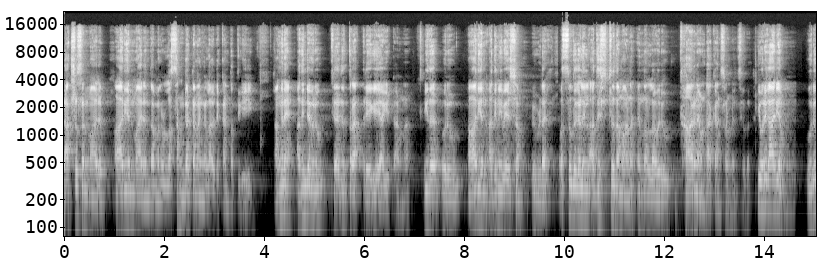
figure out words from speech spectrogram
രാക്ഷസന്മാരും ആര്യന്മാരും തമ്മിലുള്ള സംഘട്ടനങ്ങൾ അവർ കണ്ടെത്തുകയും അങ്ങനെ അതിന്റെ ഒരു ചരിത്ര രേഖയായിട്ടാണ് ഇത് ഒരു ആര്യൻ അധിനിവേശം ഇവിടെ വസ്തുതകളിൽ അധിഷ്ഠിതമാണ് എന്നുള്ള ഒരു ധാരണ ഉണ്ടാക്കാൻ ശ്രമിച്ചത്. ഈ ഒരു കാര്യം ഒരു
